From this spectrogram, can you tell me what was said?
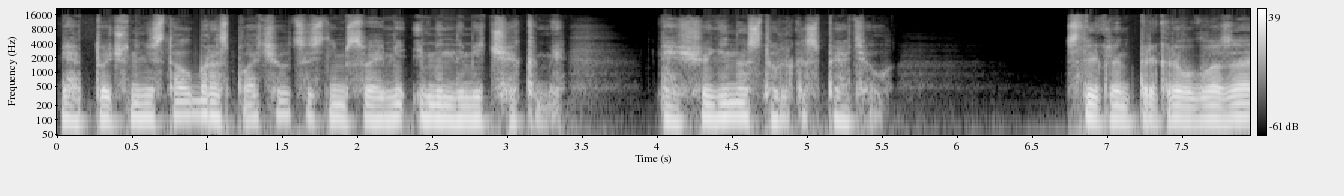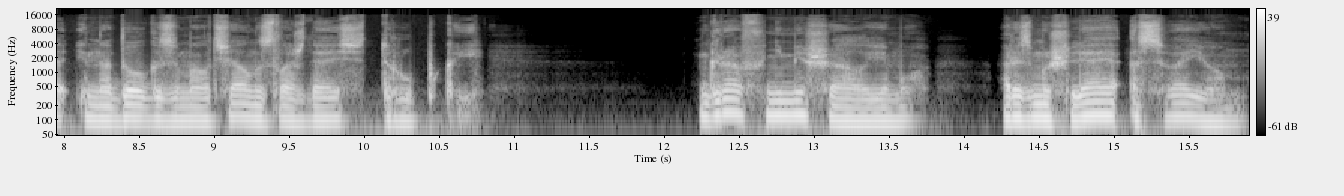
я точно не стал бы расплачиваться с ним своими именными чеками. Я еще не настолько спятил. Стрикленд прикрыл глаза и надолго замолчал, наслаждаясь трубкой. Граф не мешал ему, размышляя о своем.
